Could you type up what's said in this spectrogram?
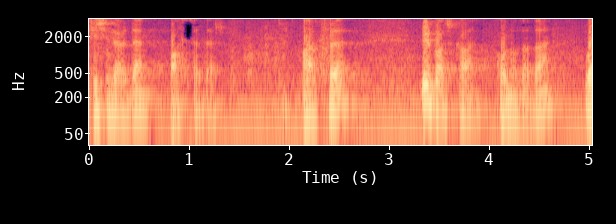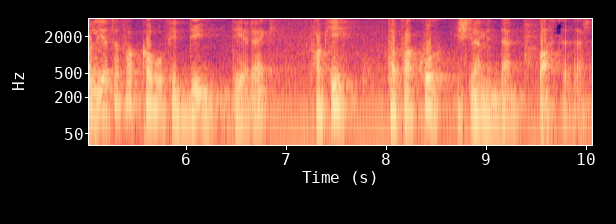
kişilerden bahseder. Artı bir başka konuda da yetefakkahu fid din diyerek fakih tafakkuh işleminden bahseder.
